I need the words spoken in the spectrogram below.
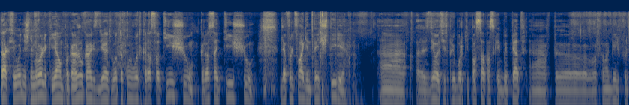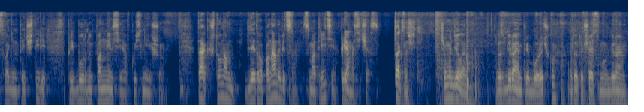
Так, в сегодняшнем ролике я вам покажу, как сделать вот такую вот красотищу, красотищу для Volkswagen T4. А, сделать из приборки Passatовской B5 а, в автомобиль Volkswagen T4 приборную панель себе вкуснейшую. Так, что нам для этого понадобится, смотрите прямо сейчас. Так, значит, что мы делаем? Разбираем приборочку. Вот эту часть мы убираем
